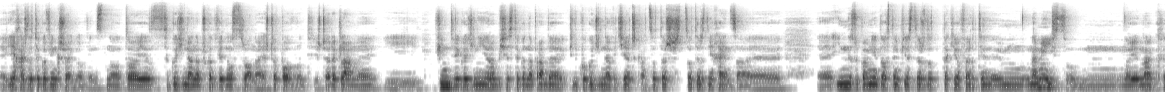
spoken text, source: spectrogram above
jechać do tego większego, więc no to jest godzina na przykład w jedną stronę, jeszcze powrót, jeszcze reklamy i film dwie godziny i robi się z tego naprawdę kilkugodzinna wycieczka, co też, co też zniechęca. E, e, inny zupełnie dostęp jest też do takiej oferty mm, na miejscu. Mm, no jednak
